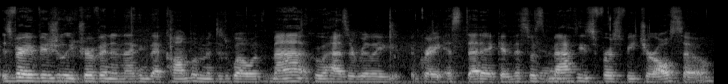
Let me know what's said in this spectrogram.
is very visually driven, and I think that complemented well with Matt, who has a really great aesthetic, and this was Yeah. Matthew's first feature also.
